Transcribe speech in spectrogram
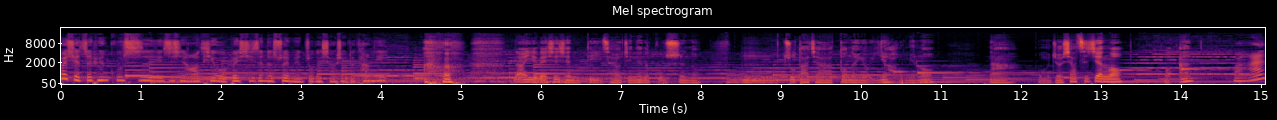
会写这篇故事也是想要替我被牺牲的睡眠做个小小的抗议。那也得谢谢你弟才有今天的故事呢。嗯，祝大家都能有一夜好眠喽。那我们就下次见喽，晚安。晚安。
